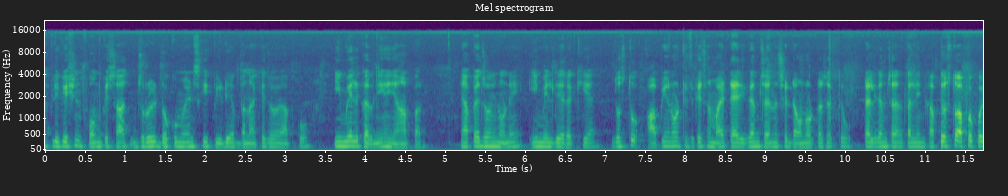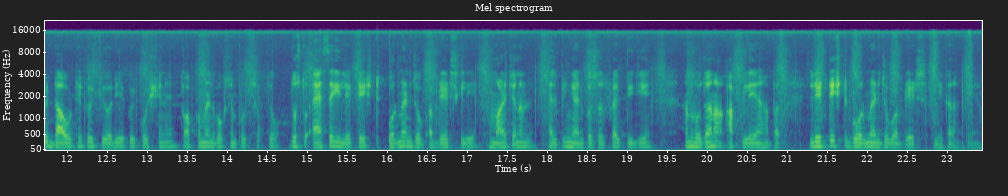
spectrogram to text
एप्लीकेशन फॉर्म के साथ ज़रूरी डॉक्यूमेंट्स की पीडीएफ बना के जो है आपको ईमेल करनी है यहाँ पर। यहाँ पे जो इन्होंने ईमेल दे रखी है। दोस्तों, आप ये नोटिफिकेशन हमारे टेलीग्राम चैनल से डाउनलोड कर सकते हो। टेलीग्राम चैनल का लिंक आप दोस्तों, आपको कोई डाउट है, कोई क्योरी है, कोई क्वेश्चन है तो आप कमेंट बॉक्स में पूछ सकते हो। दोस्तों, ऐसे ही लेटेस्ट गवर्नमेंट जॉब अपडेट्स के लिए हमारे चैनल हेल्पिंग एंड को सब्सक्राइब कीजिए। हम रोज़ाना आपके लिए यहाँ पर लेटेस्ट गवर्नमेंट जॉब अपडेट्स लेकर आते हैं।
